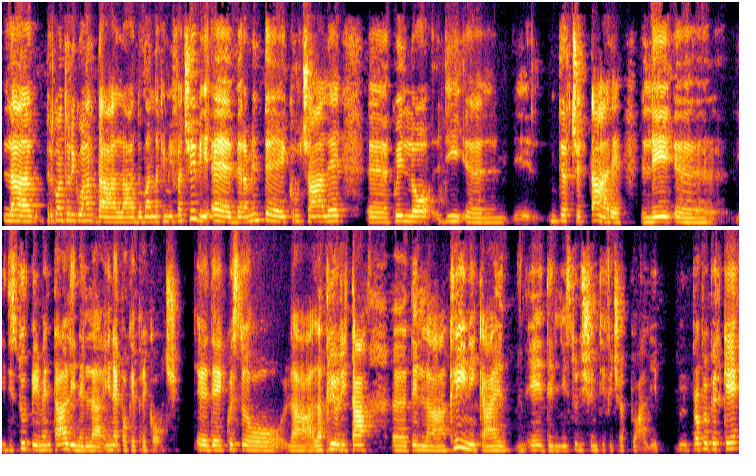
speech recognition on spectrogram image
la, per quanto riguarda la domanda che mi facevi, è veramente cruciale eh, quello di intercettare le i disturbi mentali nella, in epoche precoci. Ed è questa la, la, priorità eh, della clinica e, e, degli studi scientifici attuali, mm, proprio perché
